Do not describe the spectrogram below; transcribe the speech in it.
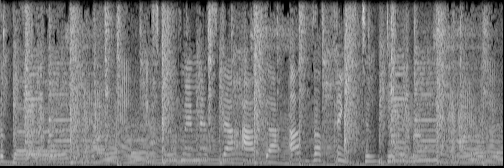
the birds Excuse me mister, I've got other things to do.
